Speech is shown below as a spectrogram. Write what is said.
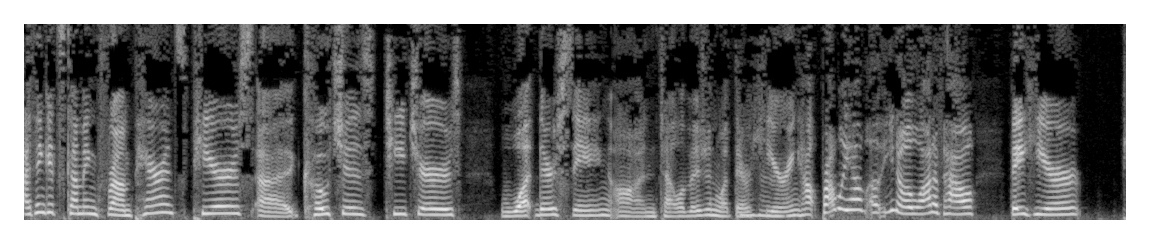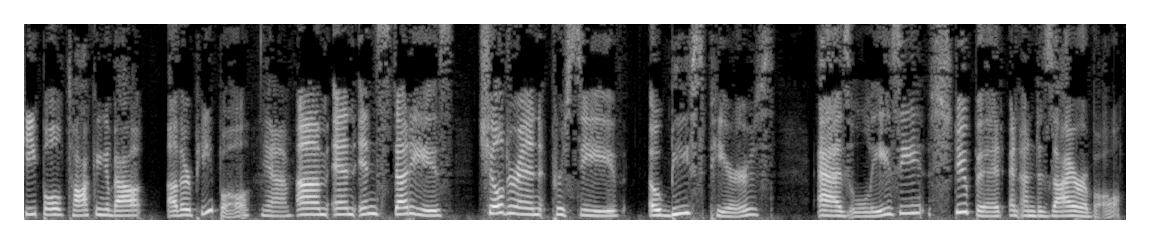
I think it's coming from parents, peers, uh, coaches, teachers, what they're seeing on television, what they're hearing, how probably how uh, you know a lot of how they hear people talking about other people. Yeah. Um, and in studies, children perceive obese peers as lazy, stupid, and undesirable.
